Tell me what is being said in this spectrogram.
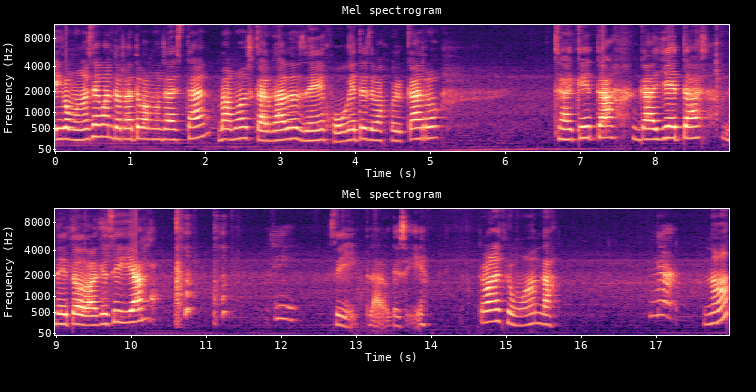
Y como no sé cuánto rato vamos a estar, vamos cargados de juguetes debajo del carro, chaqueta, galletas, de todo. ¿A qué Ian? Sí. Sí, claro que sí. Toma el zumo, anda. No. ¿No?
